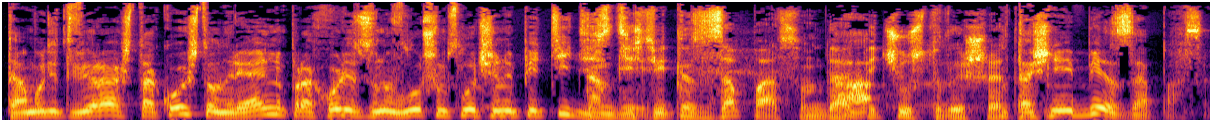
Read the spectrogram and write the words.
Там будет вираж такой, что он реально проходит, ну, в лучшем случае, на 50. Там действительно с запасом, да, а, ты чувствуешь это. Точнее, без запаса.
